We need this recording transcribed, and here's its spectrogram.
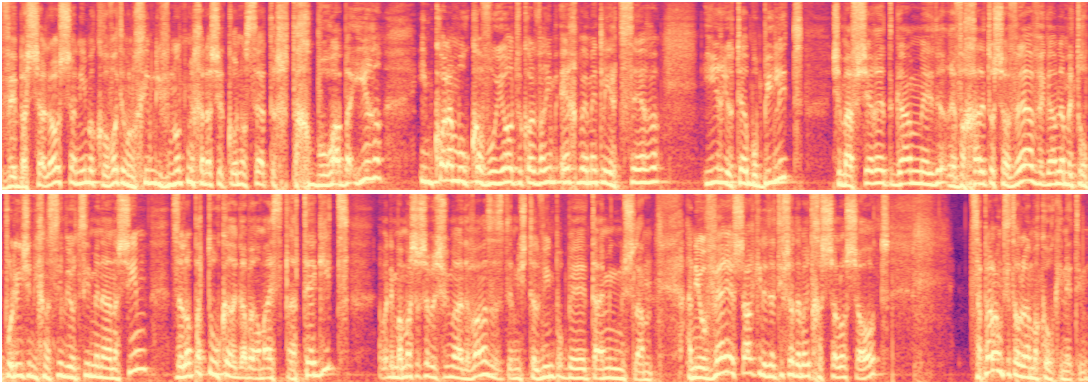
ובשלוש שנים הקרובות הם הולכים לבנות מחדש את כל נושא התחבורה בעיר, עם כל המורכבויות וכל הדברים, איך באמת לייצר עיר יותר מובילית, שמאפשרת גם רווחה לתושביה וגם למטרופולין שנכנסים ויוצאים מן האנשים. זה לא פתור כרגע ברמה אסטרטגית, אבל הם ממש עכשיו יושבים על הדבר הזה, אז אתם משתלבים פה בטיימינג משלם. אני עובר ישר, כי לדעתי אפשר לדבר איתך שלוש שעות. תספר לנו קצת על עולם הקורקינטים.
